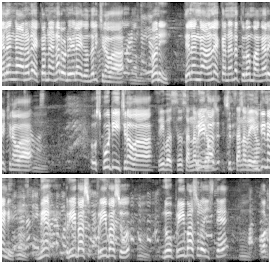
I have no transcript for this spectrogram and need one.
తెలంగాణలో ఎక్కడనైనా రెండు వేల ఐదు వందలు ఇచ్చినవా? పోనీ తెలంగాణలో ఎక్కడనైనా తులం బంగారం ఇచ్చినవా? స్కూటీ ఇచ్చినవా? ఫ్రీ బస్సు సన్న ఫ్రీ బస్ ఇటినండి మే ఫ్రీ బస్ ఫ్రీ బస్సు. నువ్వు ఫ్రీ బస్సులో ఇస్తే ఒక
